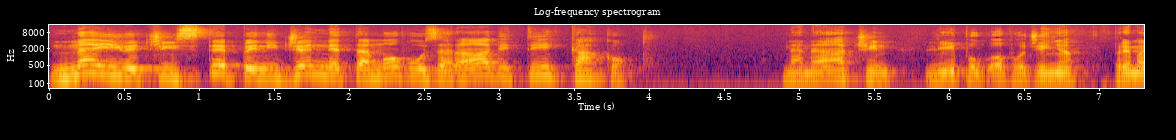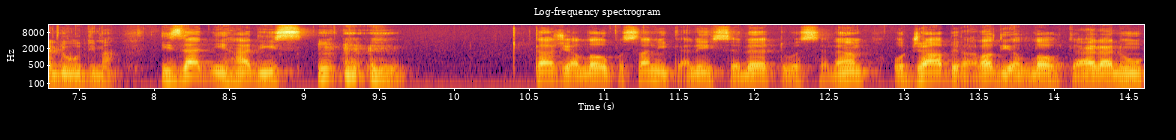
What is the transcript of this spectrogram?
najveći stepeni dženneta mogu zaraditi kako? Na način lijepog obhođenja prema ljudima. I zadnji hadis kaže Allahu poslanik alejhi salatu vesselam od Džabira radijallahu ta'ala anhu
